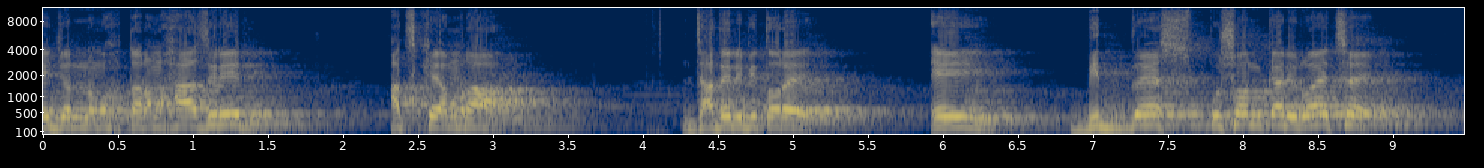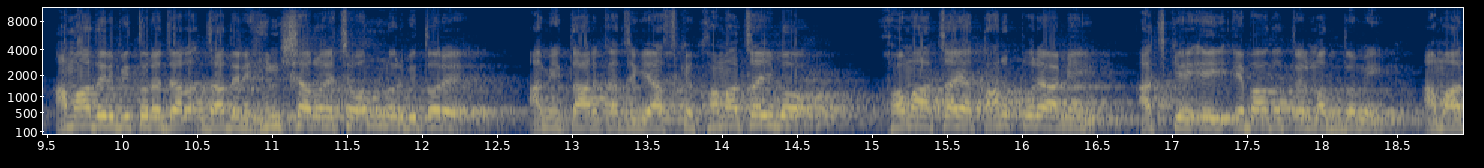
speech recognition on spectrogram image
এই জন্য মোহতারাম হাজিরিন, আজকে আমরা যাদের ভিতরে এই বিদ্বেষ পোষণকারী রয়েছে, আমাদের ভিতরে যারা যাদের হিংসা রয়েছে, অন্যর ভিতরে আমি তার কাছে গিয়ে আজকে ক্ষমা চাইব। ক্ষমা চাইয়া তারপরে আমি আজকে এই এবাদতের মাধ্যমে আমার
